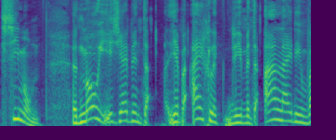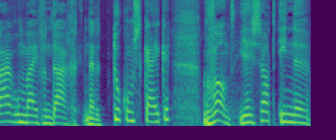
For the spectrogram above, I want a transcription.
Simon, het mooie is, jij bent, de, jij eigenlijk je bent de aanleiding waarom wij vandaag naar de toekomst kijken. Want jij zat in de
